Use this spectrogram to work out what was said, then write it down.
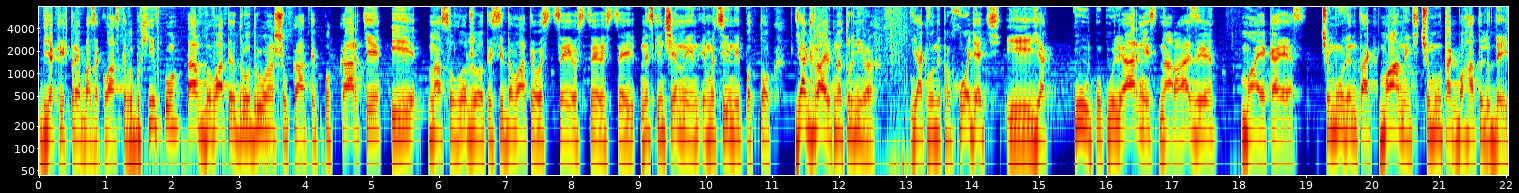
в яких треба закласти вибухівку, та вбивати друг друга, шукати по карті і насолоджуватись і давати ось цей, ось цей, ось цей нескінченний емоційний поток. Як грають на турнірах, як вони проходять, і яку популярність наразі має КС. Чому він так манить, чому так багато людей?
